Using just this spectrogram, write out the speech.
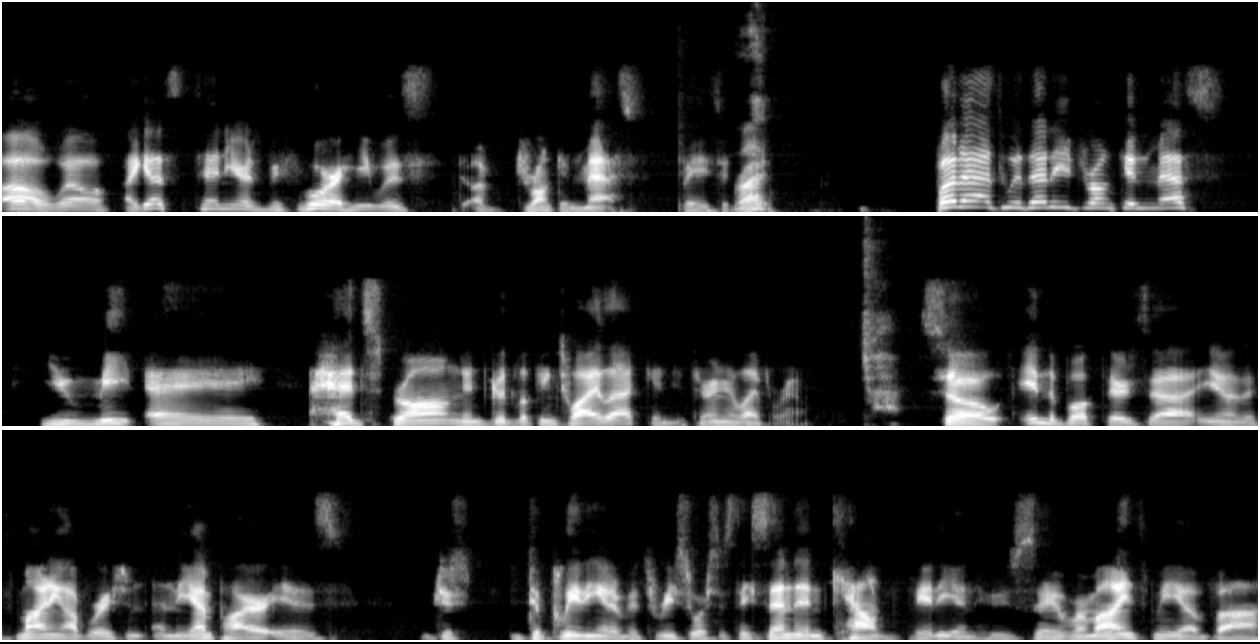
oh well, I guess ten years before he was a drunken mess, basically. right. But as with any drunken mess, you meet a headstrong and good-looking Twi'lek, and you turn your life around. So in the book, there's uh, you know this mining operation, and the Empire is just depleting it of its resources. They send in Count Vidian, who's uh, reminds me of uh,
